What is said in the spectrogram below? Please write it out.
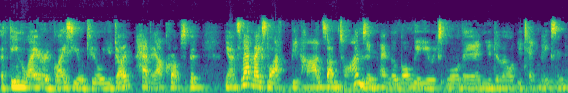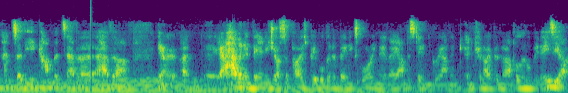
a thin layer of glacial till. You don't have outcrops, but you know, so that makes life a bit hard sometimes. And, and the longer you explore there and you develop your techniques, and, and so the incumbents have a have a you know have an advantage, I suppose. People that have been exploring there, they understand the ground and, and can open it up a little bit easier.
